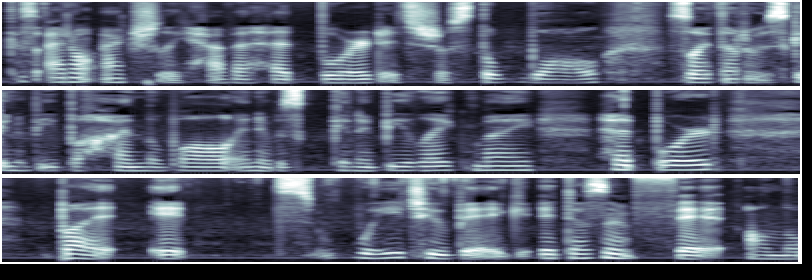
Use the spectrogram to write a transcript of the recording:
Because uh, I don't actually have a headboard, it's just the wall. So I thought it was going to be behind the wall and it was going to be like my headboard. But it's way too big. It doesn't fit on the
